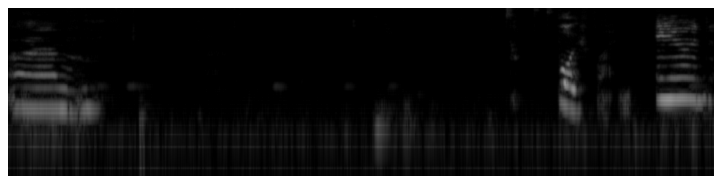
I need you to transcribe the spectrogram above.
Um boyfriend and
